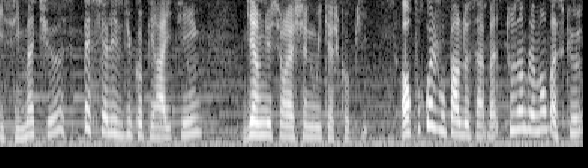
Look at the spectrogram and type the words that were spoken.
ici Mathieu, spécialiste du copywriting. Bienvenue sur la chaîne Wikash Copy. Alors pourquoi je vous parle de ça? Bah, Tout simplement parce que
